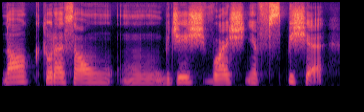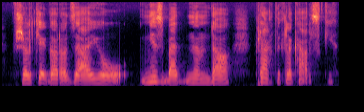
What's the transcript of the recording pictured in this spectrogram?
no, które są mm, gdzieś właśnie w spisie wszelkiego rodzaju niezbędnym do praktyk lekarskich.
